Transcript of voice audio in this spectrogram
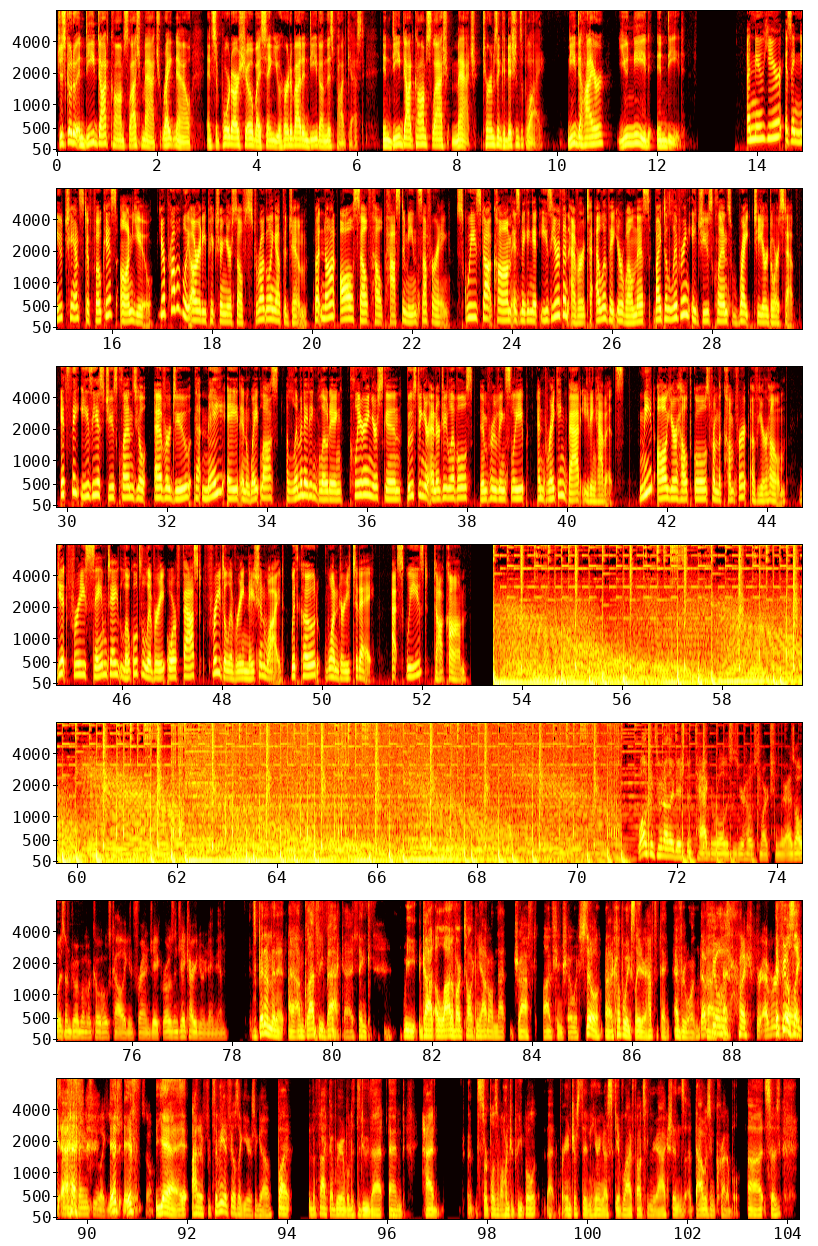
Just go to Indeed.com slash match right now and support our show by saying you heard about Indeed on this podcast. Indeed.com slash match. Terms and conditions apply. Need to hire? You need Indeed. A new year is a new chance to focus on you. You're probably already picturing yourself struggling at the gym, but not all self help has to mean suffering. Squeezed.com is making it easier than ever to elevate your wellness by delivering a juice cleanse right to your doorstep. It's the easiest juice cleanse you'll ever do that may aid in weight loss, eliminating bloating, clearing your skin, boosting your energy levels, improving sleep, and breaking bad eating habits. Meet all your health goals from the comfort of your home. Get free same day local delivery or fast free delivery nationwide with code WONDERY today at squeezed.com. Welcome to another edition of Tag the Roll. This is your host, Mark Schindler. As always, I'm joined by my co-host, colleague, and friend, Jake Rosen. Jake, how are you doing today, man? It's been a minute. I, am glad to be back. I think we got a lot of our talking out on that draft live stream show, which still uh, a couple weeks later, I have to thank everyone. That uh, feels uh, like forever. It feels like, like it, if so. yeah, it, I, to me, it feels like years ago. But the fact that we were able to do that and had surplus of 100 people that were interested in hearing us give live thoughts and reactions uh, that was incredible uh, so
